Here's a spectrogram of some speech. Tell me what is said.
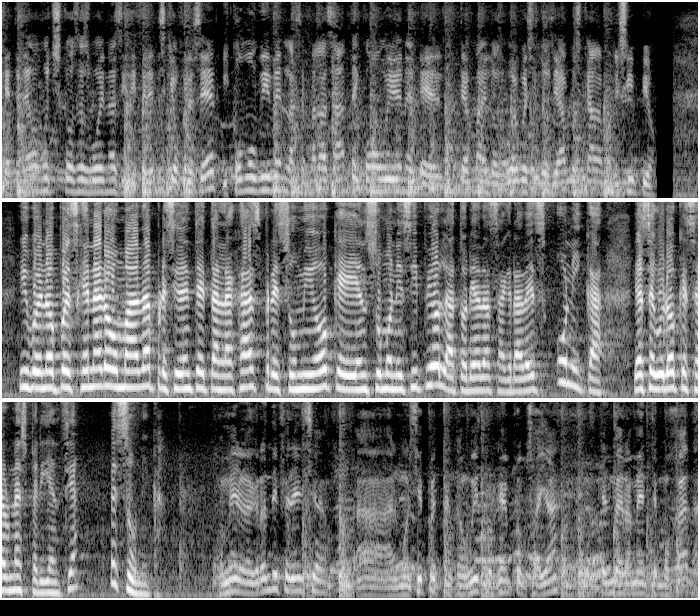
que tenemos muchas cosas buenas y diferentes que ofrecer y cómo viven la Semana Santa y cómo viven el, tema de los huevos y los diablos cada municipio. Y bueno, pues Genaro Humada, presidente de Tanlajas, presumió que en su municipio la toreada sagrada es única y aseguró que será una experiencia es única. Pues mira, la gran diferencia al municipio de Tancanhuiz, por ejemplo, pues allá es meramente mojada.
